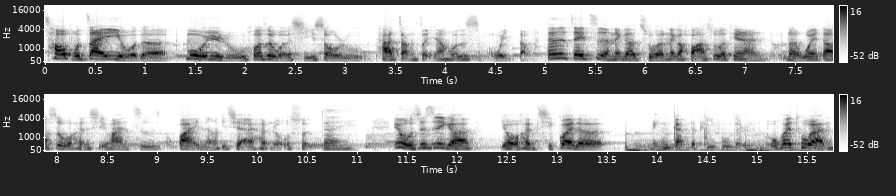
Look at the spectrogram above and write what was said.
超不在意我的沐浴乳或者我的洗手乳它长怎样或是什么味道。但是这一次的那个，除了那个华素的天然的味道是我很喜欢之外呢，洗起来很柔顺。对，因为我就是一个有很奇怪的敏感的皮肤的人，我会突然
